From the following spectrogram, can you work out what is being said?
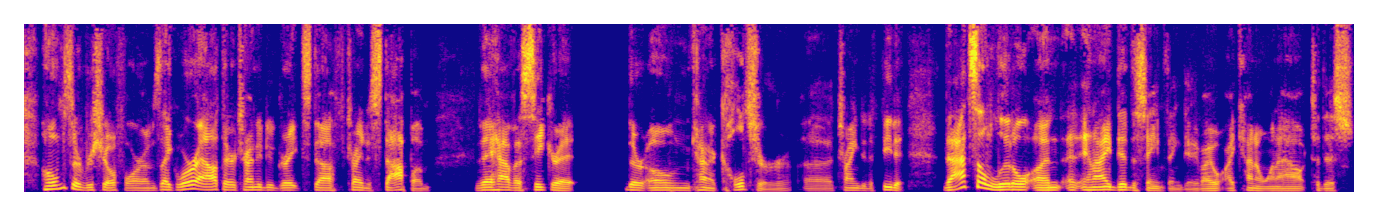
home server show forums. Like we're out there trying to do great stuff, trying to stop them. They have a secret, their own kind of culture, uh, trying to defeat it. That's a little un. And I did the same thing, Dave. I, I kind of went out to this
